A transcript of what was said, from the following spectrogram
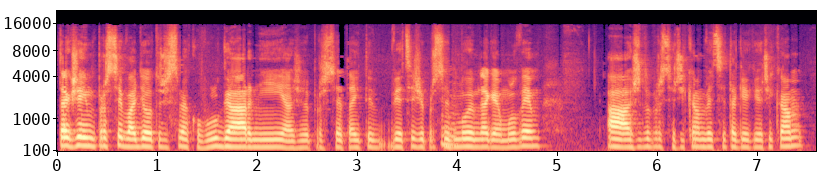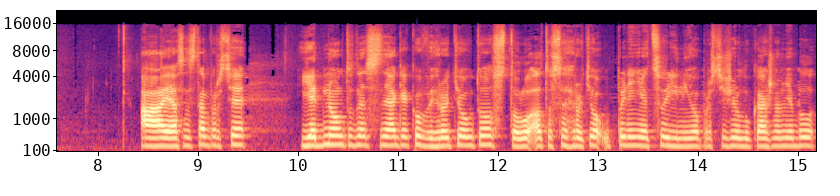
Takže jim prostě vadilo to, že jsem jako vulgární a že prostě tady ty věci, že prostě mm. mluvím tak, jak mluvím a že to prostě říkám věci tak, jak je říkám. A já jsem se tam prostě jednou to se nějak jako vyhrotilo u toho stolu, ale to se hrotilo úplně něco jiného, prostě, že Lukáš na mě byl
